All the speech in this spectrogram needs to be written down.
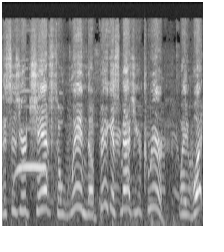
This is your chance to win the biggest match of your career. Wait, what?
